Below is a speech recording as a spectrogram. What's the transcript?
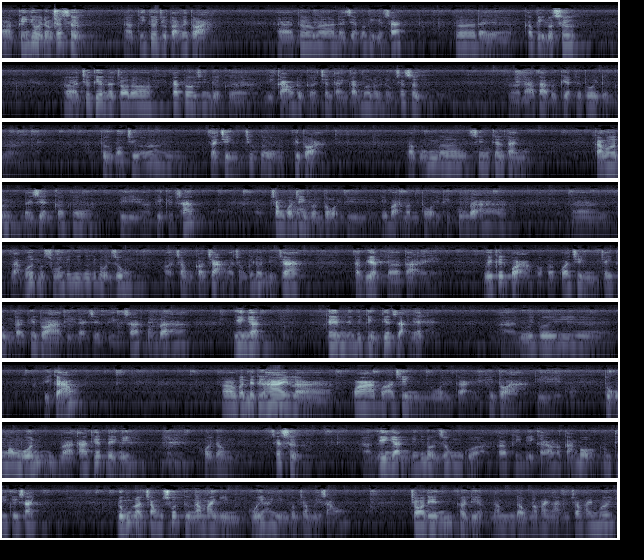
À, kính thưa hội đồng xét xử, à, kính thưa chủ tọa phiên tòa, à, thưa à, đại diện các vị kiểm sát, thưa đại các vị luật sư. À, trước tiên là cho phép tôi xin được à, bị cáo được à, chân thành cảm ơn hội đồng xét xử à, đã tạo điều kiện cho tôi được à, từ bào chữa giải trình trước à, phiên tòa. Và cũng à, xin chân thành cảm ơn đại diện các à, vị à, vị kiểm sát. Trong quá trình luận tội thì cái bản luận tội thì cũng đã à, giảm bớt một số những, cái nội dung ở trong cáo trạng và trong cái luận điều tra. Đặc biệt là tại với kết quả của các quá trình tranh tụng tại phiên tòa thì đại diện viện kiểm sát cũng đã ghi nhận thêm những cái tình tiết giảm nhẹ à, đối với ờ, bị cáo. À, vấn đề thứ hai là qua quá trình ngồi tại phiên tòa thì tôi cũng mong muốn và tha thiết đề nghị hội đồng xét xử à, ghi nhận những cái nội dung của các cái bị cáo là cán bộ công ty cây xanh. Đúng là trong suốt từ năm 2000 cuối 2016 cho đến thời điểm năm đầu năm 2020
